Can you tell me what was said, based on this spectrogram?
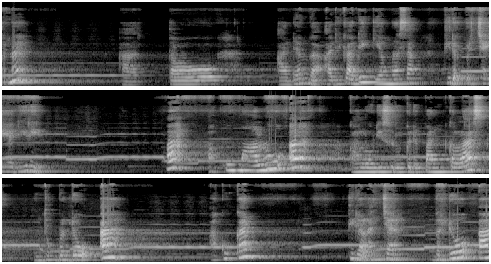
Pernah? Nggak adik-adik yang merasa tidak percaya diri? Ah, aku malu ah kalau disuruh ke depan kelas untuk berdoa. Aku kan tidak lancar berdoa.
